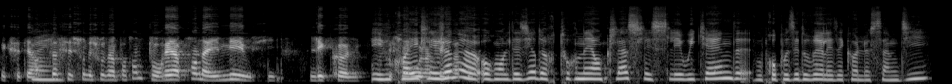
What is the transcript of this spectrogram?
etc. Ça, ce sont des choses importantes pour réapprendre à aimer aussi l'école. Et vous croyez que les jeunes euh, auront le désir de retourner en classe les, les week-ends? Vous proposez d'ouvrir les écoles le samedi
